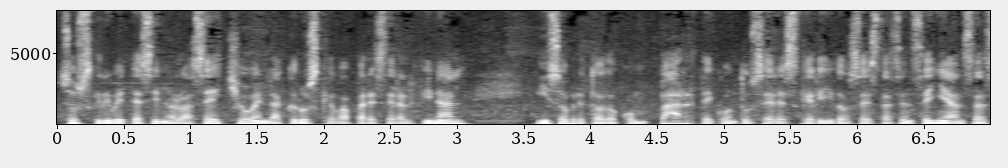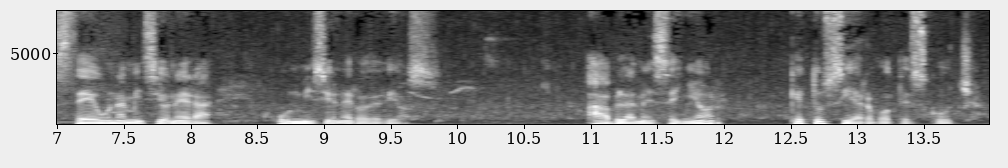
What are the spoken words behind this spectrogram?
suscríbete si no lo has hecho en la cruz que va a aparecer al final y sobre todo comparte con tus seres queridos estas enseñanzas. Sé una misionera, un misionero de Dios. Háblame, Señor, que tu siervo te escucha.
